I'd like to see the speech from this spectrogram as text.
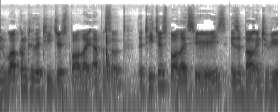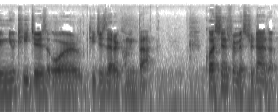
And welcome to the Teacher Spotlight episode. The Teacher Spotlight series is about interviewing new teachers or teachers that are coming back. Questions for Mr. Dhanda.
